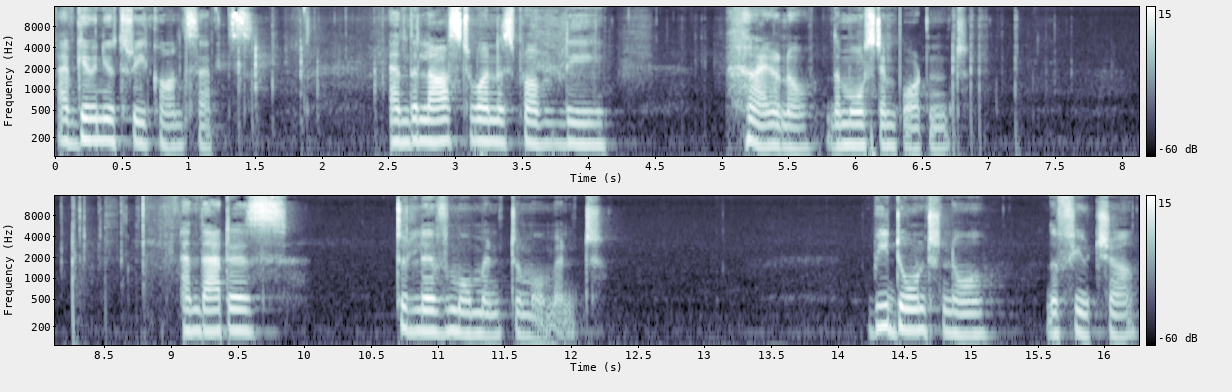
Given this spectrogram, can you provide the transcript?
I've given you three concepts. And the last one is probably, I don't know, the most important. And that is to live moment to moment. We don't know the future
